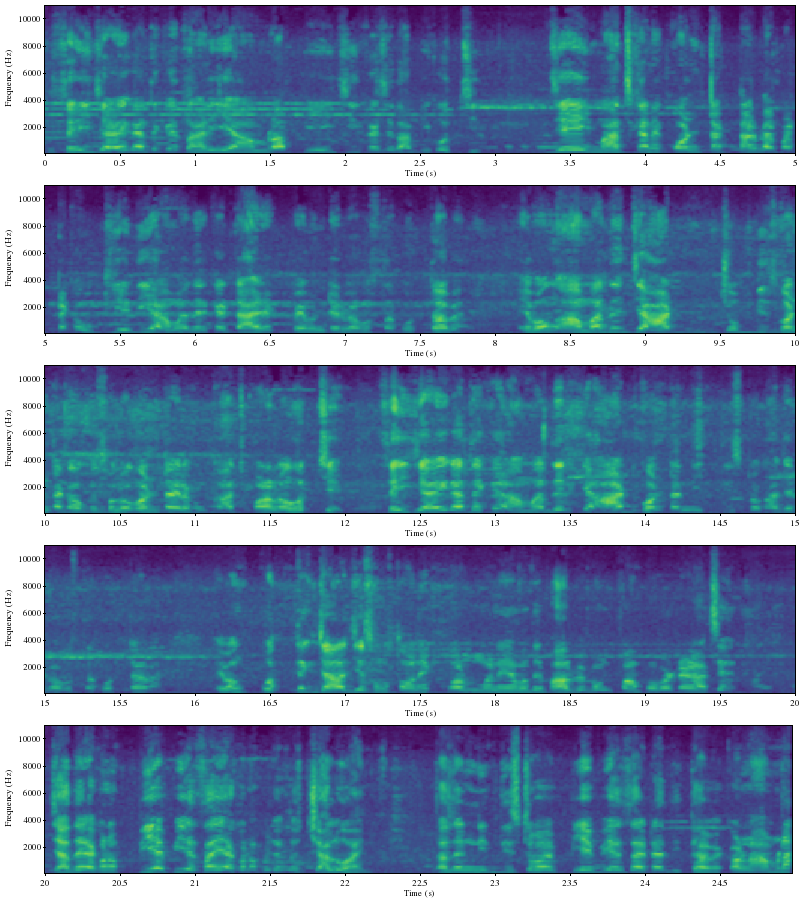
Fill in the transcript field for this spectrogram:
তো সেই জায়গা থেকে দাঁড়িয়ে আমরা পিএইচির কাছে দাবি করছি যে এই মাঝখানে কন্ট্রাক্টার ব্যাপারটাকে উঠিয়ে দিয়ে আমাদেরকে ডাইরেক্ট পেমেন্টের ব্যবস্থা করতে হবে এবং আমাদের যে আট চব্বিশ ঘণ্টা কাউকে ষোলো ঘণ্টা এরকম কাজ করানো হচ্ছে, সেই জায়গা থেকে আমাদেরকে আট ঘণ্টা নির্দিষ্ট কাজের ব্যবস্থা করতে হবে এবং প্রত্যেক যারা যে সমস্ত অনেক মানে আমাদের ভাল্ভ এবং পাম্প অপারেটর আছে, যাদের এখনও পিএপিএসআই এখনও পর্যন্ত চালু হয়নি, তাদের নির্দিষ্টভাবে পিএপিএসআইটা দিতে হবে। কারণ আমরা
